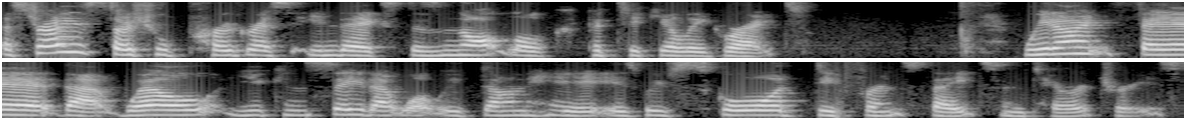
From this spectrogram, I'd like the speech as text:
Australia's Social Progress Index does not look particularly great. We don't fare that well. You can see that what we've done here is we've scored different states and territories.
